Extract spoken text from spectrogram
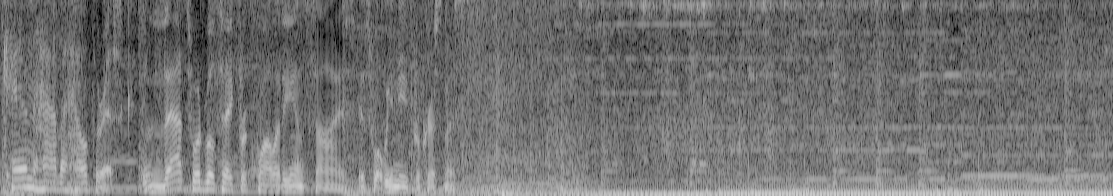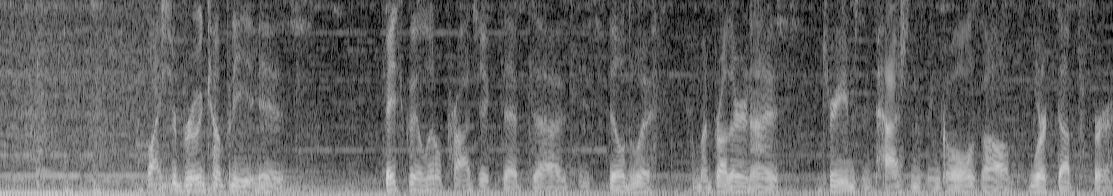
can have a health risk. That's what we'll take for quality and size. It's what we need for Christmas. Gleister Brewing Company is basically a little project that uh, is filled with my brother and I's dreams and passions and goals all worked up for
